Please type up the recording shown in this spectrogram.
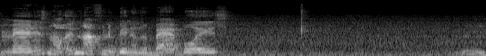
Man, it's no, it's not gonna be another Bad Boys. Mm.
